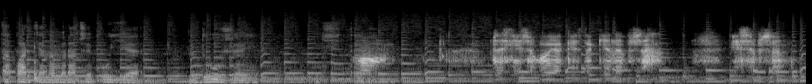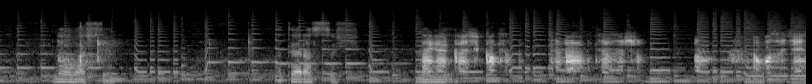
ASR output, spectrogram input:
Ta partia nam raczej pójdzie dłużej niż No. ta. Wcześniejsze były jakieś takie lepsze. I szybsze. No właśnie. A teraz coś Tak nam... jakaś koncentracja zeszła. Albo zły dzień.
